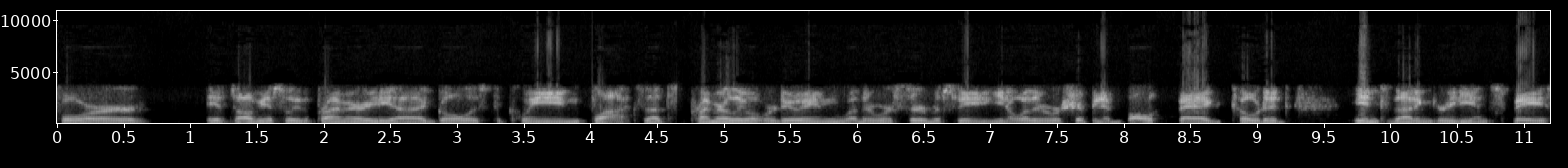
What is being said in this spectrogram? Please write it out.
for it's obviously the primary uh, goal is to clean flax. That's primarily what we're doing, whether we're servicing, you know, whether we're shipping it bulk, bag, toted into that ingredient space.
